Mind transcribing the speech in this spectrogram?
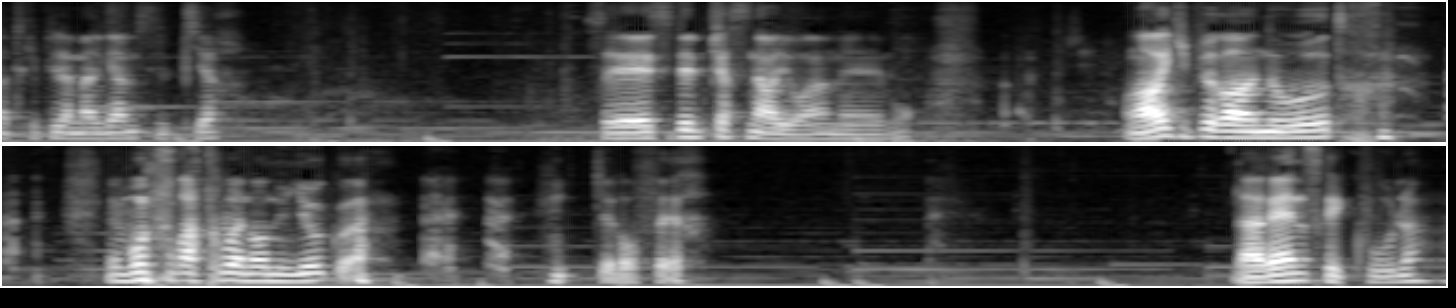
On a triplé l'amalgame, c'est le pire. C'était le pire scénario, hein, mais bon. On a récupéré un autre. mais bon, il faudra trouver un ennuyeux, quoi. Quel enfer. La reine serait cool.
